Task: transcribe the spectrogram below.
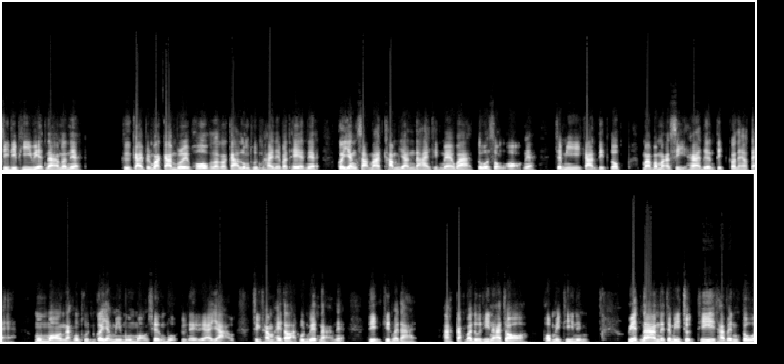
GDP เวียดนามตอนนี้คือกลายเป็นว่าการบริโภคแล้วก็การลงทุนภายในประเทศเนี่ยก็ยังสามารถค้ำยันได้ถึงแม้ว่าตัวส่งออกเนี่ยจะมีการติดลบมาประมาณ 4-5 เดือนติดก็แล้วแต่ มุมมองนักลงทุนก็ยังมีมุมมองเชิงบวกอยู่ในระยะยาว จึงทำให้ตลาดหุ้นเวียดนามเนี่ยดีดขึ้นมาได้อะกลับมาดูที่หน้าจอผมอีกทีหนึ่งเวียดนามเนี่ยจะมีจุดที่ถ้าเป็นตัว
